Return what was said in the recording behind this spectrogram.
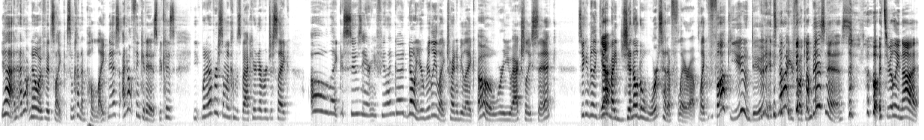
Yeah, and I don't know if it's like some kind of politeness. I don't think it is because whenever someone comes back, you're never just like, "Oh, like Susie, are you feeling good?" No, you're really like trying to be like, "Oh, were you actually sick?" So you can be like, "Yeah, Yeah. my genital warts had a flare up." Like, "Fuck you, dude! It's not your fucking business." No, it's really not.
